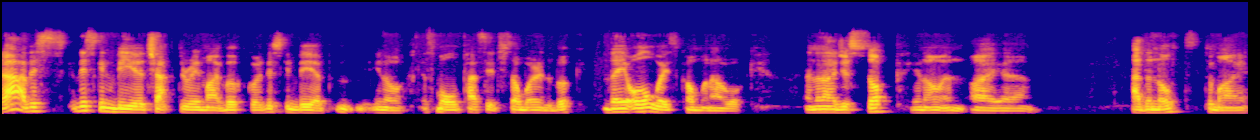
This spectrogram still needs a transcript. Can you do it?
ah this this can be a chapter in my book or this can be a you know a small passage somewhere in the book. They always come when I walk and then I just stop, you know, and I uh, add a note to my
